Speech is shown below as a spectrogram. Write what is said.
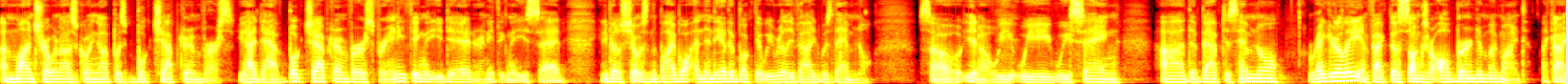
a mantra when I was growing up was book, chapter, and verse. You had to have book, chapter, and verse for anything that you did or anything that you said. You'd be able to show us in the Bible. And then the other book that we really valued was the hymnal. So you know, we we we sang uh, the Baptist hymnal regularly. In fact, those songs are all burned in my mind. Like I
